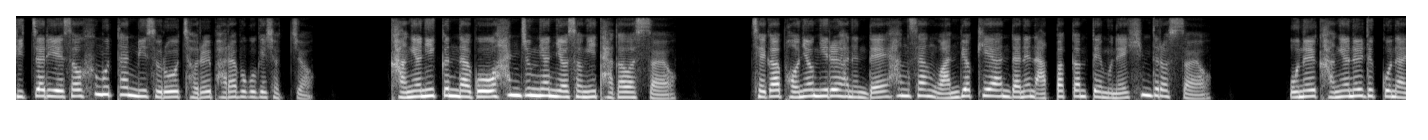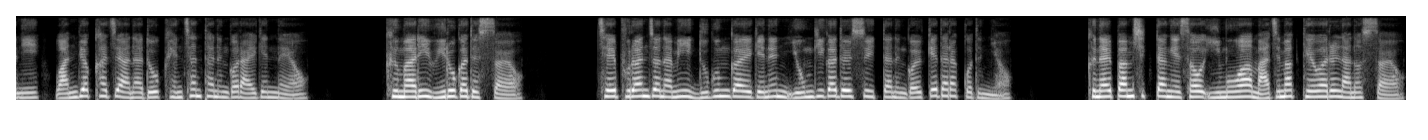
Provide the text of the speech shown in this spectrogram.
뒷자리에서 흐뭇한 미소로 저를 바라보고 계셨죠. 강연이 끝나고 한 중년 여성이 다가왔어요. 제가 번역 일을 하는데 항상 완벽해야 한다는 압박감 때문에 힘들었어요. 오늘 강연을 듣고 나니 완벽하지 않아도 괜찮다는 걸 알겠네요. 그 말이 위로가 됐어요. 제 불완전함이 누군가에게는 용기가 될 수 있다는 걸 깨달았거든요. 그날 밤 식당에서 이모와 마지막 대화를 나눴어요.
